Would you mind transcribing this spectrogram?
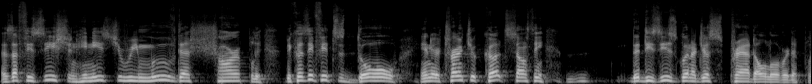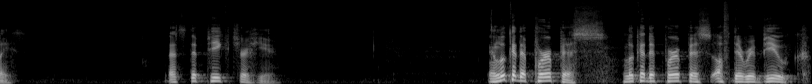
as a physician, he needs to remove that sharply. Because if it's dull and you're trying to cut something, the disease is going to just spread all over the place. That's the picture here. And look at the purpose. Look at the purpose of the rebuke.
